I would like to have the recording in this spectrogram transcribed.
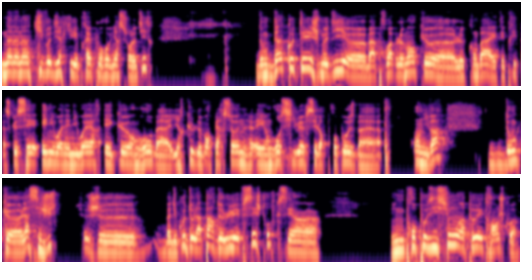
non, qui veut dire qu'il est prêt pour revenir sur le titre? Donc d'un côté, je me dis euh, bah, probablement que euh, le combat a été pris parce que c'est anyone anywhere et que en gros, bah, ils reculent devant personne et en gros, si l'UFC leur propose, bah, on y va. Donc là, c'est juste, bah, du coup, de la part de l'UFC, je trouve que c'est un, une proposition un peu étrange, quoi.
